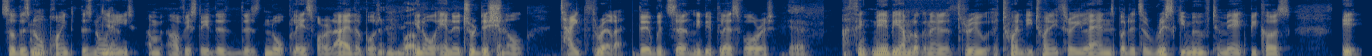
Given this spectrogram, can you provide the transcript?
So there's no point. There's no Yeah. need. Um, obviously, there, there's no place for it either. But Well- you know, in a traditional tight thriller, there would certainly be place for it. Yeah. I think maybe I'm looking at it through a 2023 lens, but it's a risky move to make because it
